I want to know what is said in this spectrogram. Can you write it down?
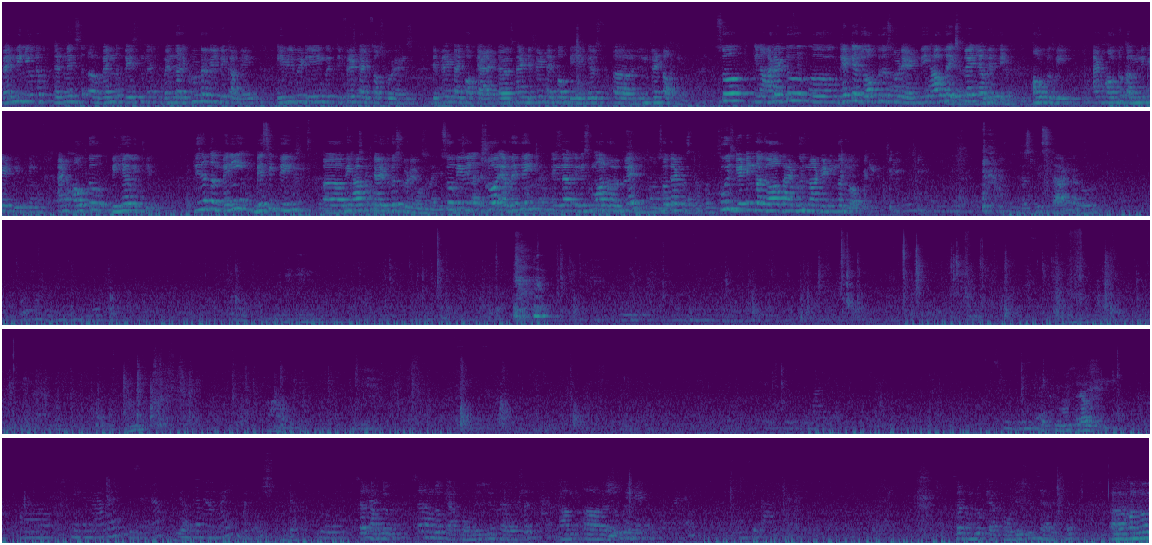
when we give the, that means uh, when the placement, when the recruiter will be coming, he will be dealing with different types of students, different type of characters, and different type of behaviors uh, in front of him. So, in order to uh, get a job to the student, we have to explain everything, how to be, and how to communicate with him, and how to behave with him. These are the many basic things uh, we have to tell to the students. So, we will show everything in the in a small role play, so that who is getting the job and who is not getting the job. हम लोग क्या foundation से आए sir हम लोग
